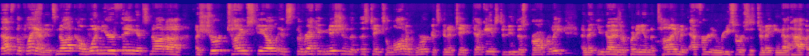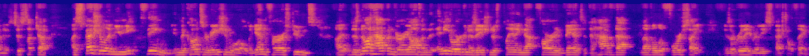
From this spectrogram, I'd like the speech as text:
that's the plan. It's not a one year thing. It's not a, a short time scale. It's the recognition that this takes a lot of work. It's going to take decades to do this properly, and that you guys are putting in the time and effort and resources to making that happen. It's just such a a special and unique thing in the conservation world. Again, for our students, Uh, it does not happen very often that any organization is planning that far in advance, and to have that level of foresight is a really, really special thing.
